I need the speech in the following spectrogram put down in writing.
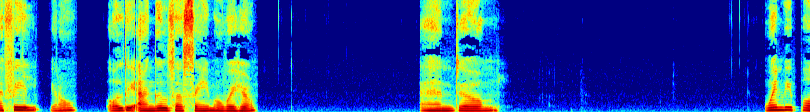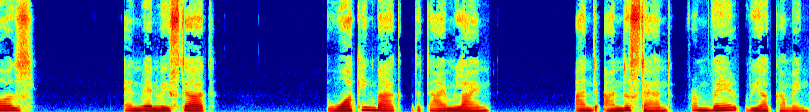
I feel, you know, all the angles are same over here. And um, when we pause and when we start walking back the timeline and understand from where we are coming,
